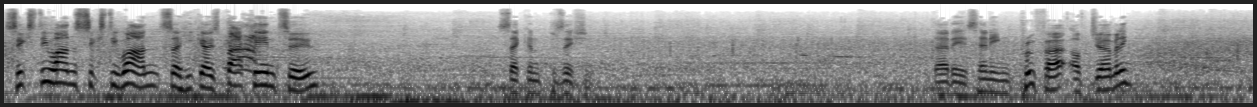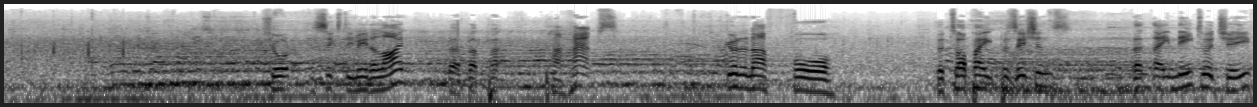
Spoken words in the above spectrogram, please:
Sixty-one, sixty-one, so he goes back into second position. That is Henning Prüfer of Germany. Short of the 60 metre line but, but perhaps good enough for the top eight positions that they need to achieve.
